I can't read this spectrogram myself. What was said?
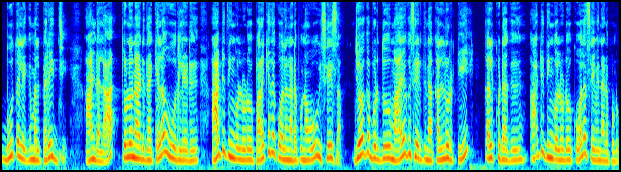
ಬೂತಲೆಗ್ ಮಲ್ಪೆರೆ ಇಜ್ಜಿ. ಆಂಡಲ, ತುಳುನಾಡಿದ ಕೆಲವು ಊರ್ಲೆಡು, ಆಟಿ ತಿಂಗಳೋಡು ಪರಕೆದ ಕೋಲ ನಡಪುನವು ವಿಶೇಷ. ಜೋಗ ಬುಡ್ದು ಮಾಯೋಗ ಸೇರ್ದಿನ ಕಲ್ಲುರ್ಟಿ ಕಲ್ಕುಡಗ್ ಆಟಿ ತಿಂಗೊಲೊಡು ಕೋಲ ಸೇವೆ ನಡಪುಡು.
